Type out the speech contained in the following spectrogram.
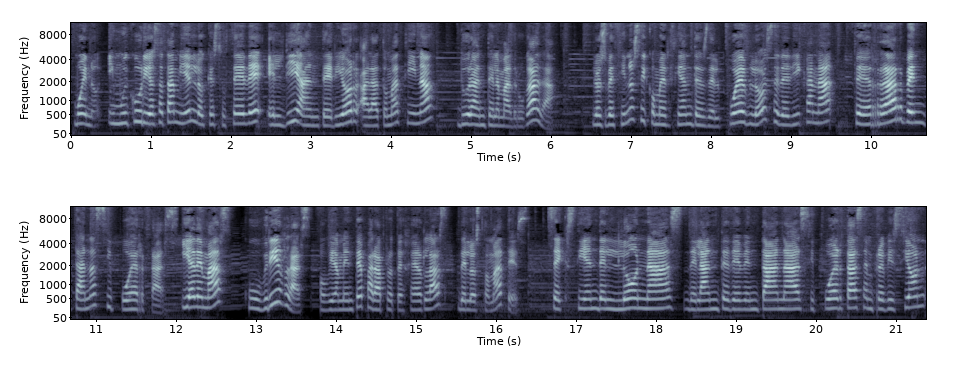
Bueno, y muy curioso también lo que sucede el día anterior a la tomatina durante la madrugada. Los vecinos y comerciantes del pueblo se dedican a cerrar ventanas y puertas y además cubrirlas, obviamente para protegerlas de los tomates se extienden lonas delante de ventanas y puertas en previsión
